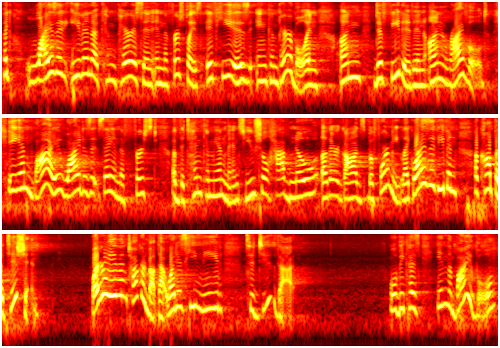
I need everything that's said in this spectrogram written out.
Like, why is it even a comparison in the first place if he is incomparable and undefeated and unrivaled? And why? Why does it say in the first of the Ten Commandments, you shall have no other gods before me? Like, why is it even a competition? Why are we even talking about that? Why does he need to do that? Well, because in the Bible,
